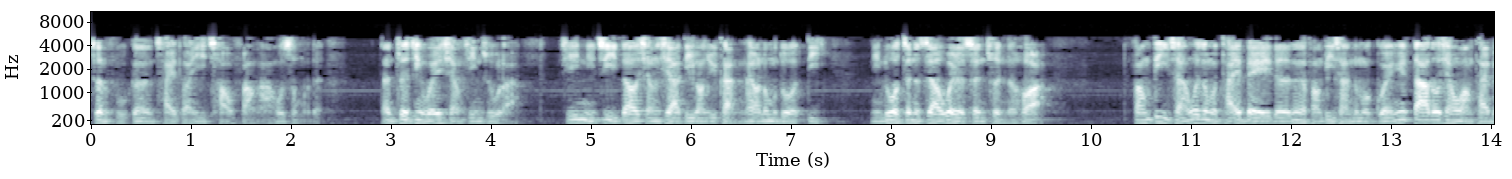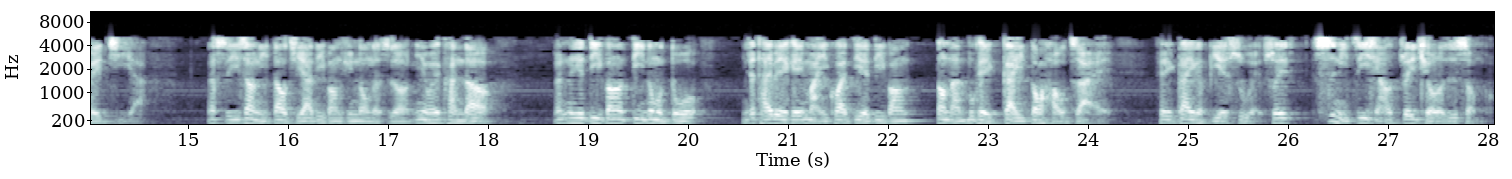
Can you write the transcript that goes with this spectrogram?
政府跟财团一炒房啊或什么的。但最近我也想清楚了，其实你自己到乡下地方去看，还有那么多的地，你如果真的是要为了生存的话。房地产为什么台北的那个房地产那么贵？因为大家都想往台北挤啊。那实际上你到其他地方去弄的时候，你也会看到，那那些地方的地那么多，你在台北可以买一块地的地方，到南部可以盖一栋豪宅，可以盖一个别墅，诶，所以是你自己想要追求的是什么？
